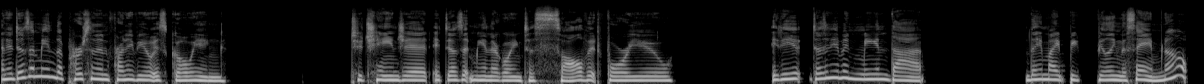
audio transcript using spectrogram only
And it doesn't mean the person in front of you is going to change it. It doesn't mean they're going to solve it for you. It doesn't even mean that they might be feeling the same. No,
